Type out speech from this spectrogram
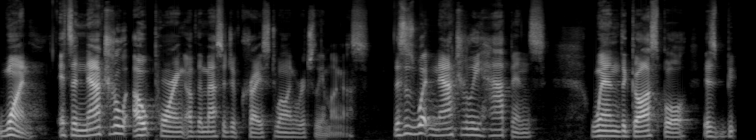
One, it's a natural outpouring of the message of Christ dwelling richly among us. This is what naturally happens when the gospel is be,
